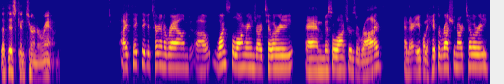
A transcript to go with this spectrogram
that this can turn around? I think they could turn it around uh, once the long range artillery and missile launchers arrive and they're able to hit the Russian artillery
